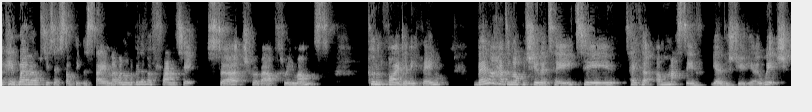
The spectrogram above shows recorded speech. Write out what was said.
okay, where else is there something the same? And I went on a bit of a frantic search for about three months, couldn't find anything. Then I had an opportunity to take a, a massive yoga studio, which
